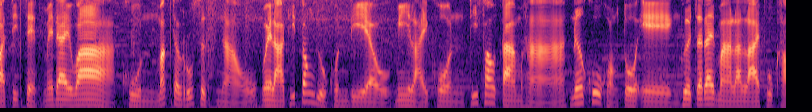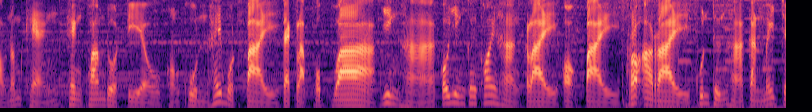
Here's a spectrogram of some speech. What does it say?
ปฏิเสธไม่ได้ว่าคุณมักจะรู้สึกเหงา เวลาที่ต้องอยู่คนเดียว มีหลายคนที่เฝ้าตามหาเนื้อคู่ของตัวเอง เพื่อจะได้มาละลายภูเขาน้ำแข็ง แห่งความโดดเดี่ยวของคุณให้หมดไป แต่กลับพบว่ายิ่งหาก็ยิ่งค่อยๆ ห่างไกลออกไป เพราะอะไรคุณถึงหากันไม่เจ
